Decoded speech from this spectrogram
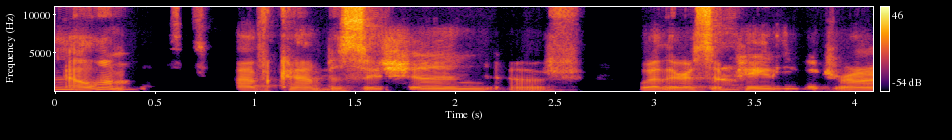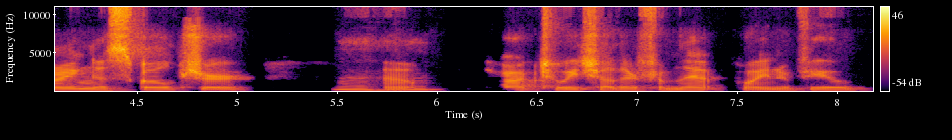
mm-hmm. elements of composition of whether it's a painting a drawing a sculpture um, mm-hmm. talk to each other from that point of view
